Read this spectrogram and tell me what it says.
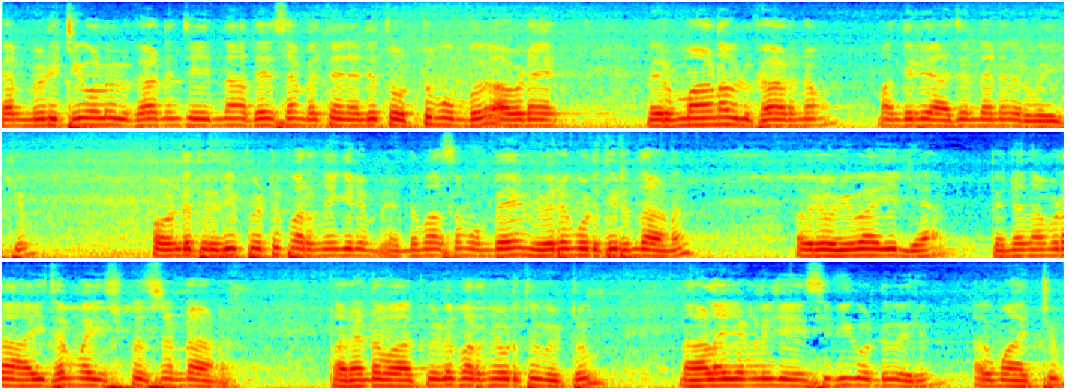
കമ്മ്യൂണിറ്റി ഹാൾ ഉദ്ഘാടനം ചെയ്യുന്ന അതേ സമയത്ത് തന്നെ അതിന്റെ തൊട്ട് മുമ്പ് അവിടെ നിർമ്മാണ ഉദ്ഘാടനം മന്ത്രി രാജൻ തന്നെ നിർവഹിക്കും. അതുകൊണ്ട് ധൃതിപ്പെട്ട് പറഞ്ഞെങ്കിലും രണ്ട് മാസം മുമ്പേ വിവരം കൊടുത്തിരുന്നതാണ്. അവരൊഴിവായില്ല പിന്നെ നമ്മുടെ ആയുധം വൈസ് പ്രസിഡന്റാണ് പറയേണ്ട വാക്കുകൾ പറഞ്ഞു കൊടുത്ത് വിട്ടു. നാളെ ഞങ്ങൾ ജെ സി ബി കൊണ്ടുവരും അത് മാറ്റും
